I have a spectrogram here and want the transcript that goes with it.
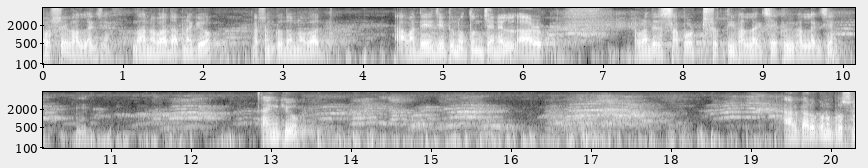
অবশ্যই ভালো লাগছে। ধন্যবাদ আপনাকেও। অসংখ্য ধন্যবাদ। আমাদের যেহেতু নতুন চ্যানেল, আর আপনাদের সাপোর্ট সত্যি ভালো লাগছে, খুবই ভালো লাগছে। থ্যাংক ইউ আর কারও কোনো প্রশ্ন?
